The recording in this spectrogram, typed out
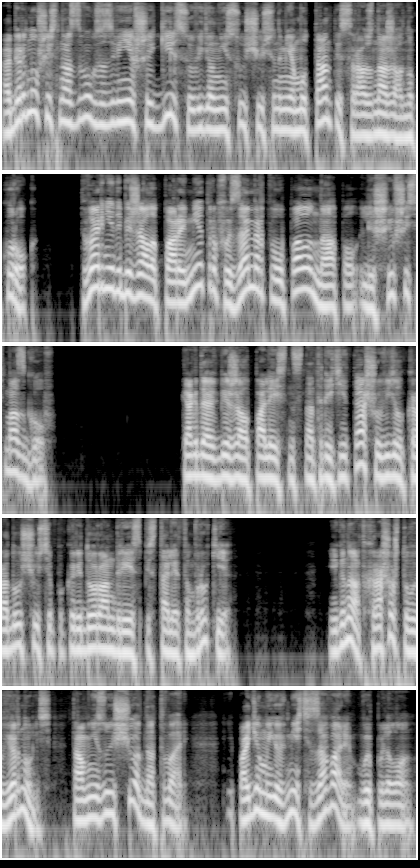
Обернувшись на звук зазвеневшей гильзы, увидел несущуюся на меня мутанта и сразу нажал на курок. Тварь не добежала пары метров и замертво упала на пол, лишившись мозгов. Когда вбежал по лестнице на третий этаж, увидел крадущуюся по коридору Андрея с пистолетом в руке. «Игнат, хорошо, что вы вернулись. Там внизу еще одна тварь. И пойдем ее вместе завалим», — выпалил он.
